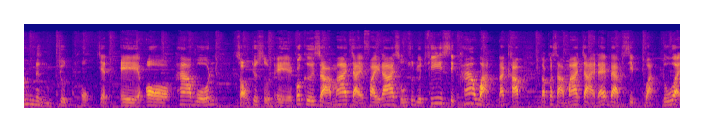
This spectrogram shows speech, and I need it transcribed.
ลต์ 1.67A or 5 โวลต์ 2.0A ก็คือสามารถจ่ายไฟได้สูงสุดอยู่ที่ 15 วัตต์นะครับ แล้วก็สามารถจ่ายได้แบบ 10 วัตต์ด้วย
